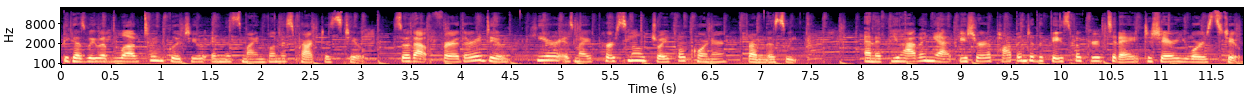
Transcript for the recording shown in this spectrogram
because we would love to include you in this mindfulness practice too. So without further ado, here is my personal joyful corner from this week. And if you haven't yet, be sure to pop into the Facebook group today to share yours too.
